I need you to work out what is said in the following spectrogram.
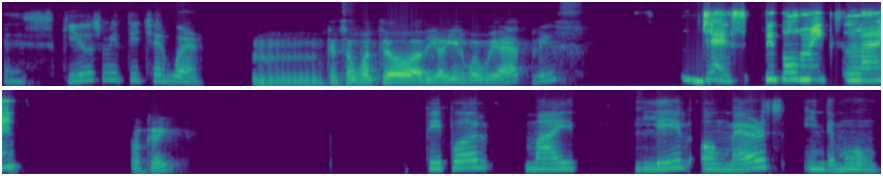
Excuse me, teacher, where? Mm, can someone tell Abigail where we're at, please? Yes, people make life Okay. People might live on Mars in the moon.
